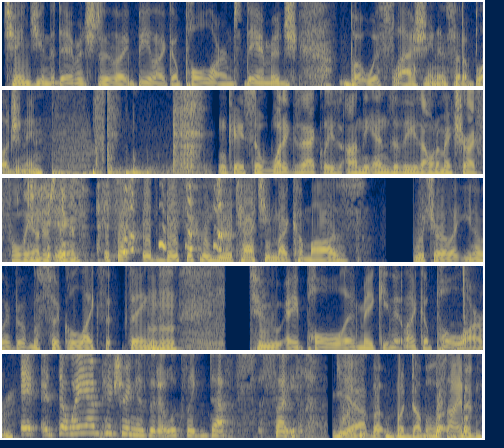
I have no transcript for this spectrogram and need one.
changing the damage to like be like a pole arms damage, but with slashing instead of bludgeoning. Okay, so what exactly is on the ends of these? I want to make sure I fully understand. It's, it's like it's basically you're attaching my kamas, which are like you know like the, the sickle like th- things, Mhm. to a pole and making it like a pole arm. It, it- the way I'm picturing is that it looks like Death's scythe. Yeah, but but double sided.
